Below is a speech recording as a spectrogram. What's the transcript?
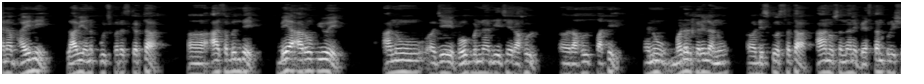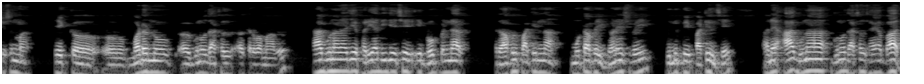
એના ભાઈની લાવી અને પૂછપરછ કરતા આ સંબંધે બે આરોપીઓએ આનું જે ભોગ બનનાર જે છે રાહુલ રાહુલ પાટીલ, એનું મર્ડર કરેલાનું ડિસ્ક્લોઝ થતાં આ અનુસંધાને બેસ્તાન પોલીસ સ્ટેશનમાં એક મર્ડરનો ગુનો દાખલ કરવામાં આવ્યો. આ ગુનાના જે ફરિયાદી જે છે એ ભોગ બનનાર રાહુલ પાટીલના મોટાભાઈ ગણેશભાઈ, દિલીપભાઈ પાટીલ છે. અને આ ગુના, ગુનો દાખલ થયા બાદ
